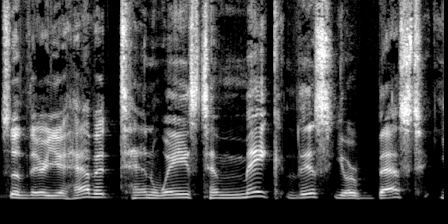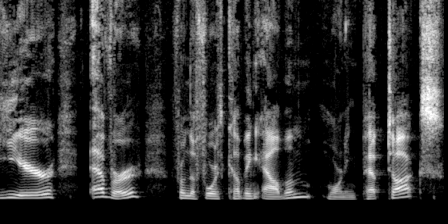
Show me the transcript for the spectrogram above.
So there you have it 10 ways to make this your best year ever from the forthcoming album, Morning Pep Talks.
